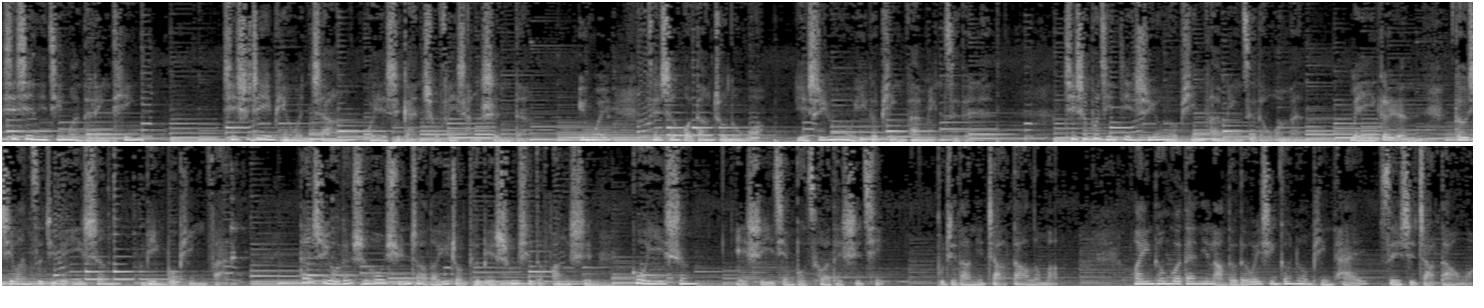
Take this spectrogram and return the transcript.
谢谢你今晚的聆听。其实这一篇文章我也是感触非常深的，因为在生活当中的我，也是拥有一个平凡名字的人。其实不仅仅是拥有平凡名字的我们。每一个人都希望自己的一生并不平凡，但是有的时候寻找到一种特别舒适的方式过一生，也是一件不错的事情。不知道你找到了吗？欢迎通过带你朗读的微信公众平台随时找到我，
